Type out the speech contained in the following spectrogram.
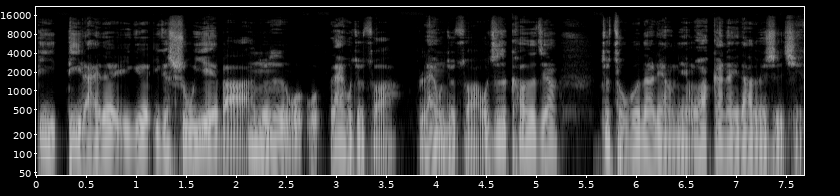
递递来的一个一个树叶吧，就是我我来我就抓，来我就抓，我就是靠着这样就走过那两年，哇，干了一大堆事情。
